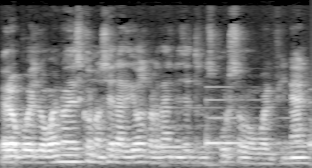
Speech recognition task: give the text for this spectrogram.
Pero pues lo bueno es conocer a Dios, ¿verdad? En ese transcurso o al final.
